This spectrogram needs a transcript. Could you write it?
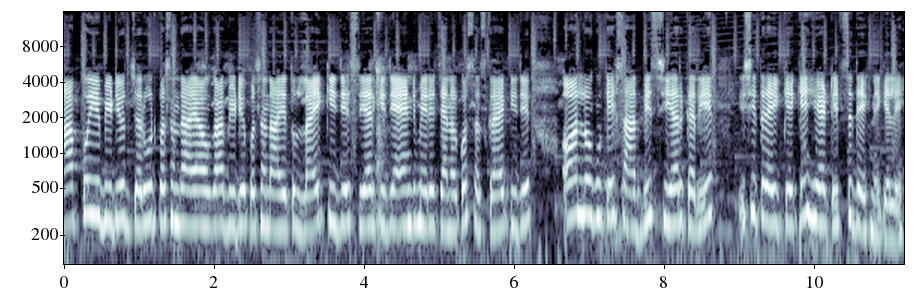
आपको ये वीडियो ज़रूर पसंद आया होगा। वीडियो पसंद आए तो लाइक कीजिए शेयर कीजिए एंड मेरे चैनल को सब्सक्राइब कीजिए और लोगों के साथ भी शेयर करिए इसी तरीके के हेयर टिप्स देखने के लिए।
